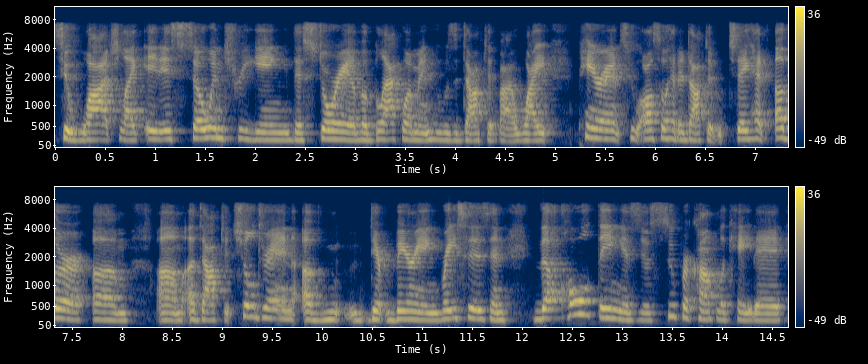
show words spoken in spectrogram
to watch. Like it is so intriguing. The story of a black woman who was adopted by a white parents who also had adopted. They had other um, um, adopted children of varying races, and the whole thing is just super complicated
